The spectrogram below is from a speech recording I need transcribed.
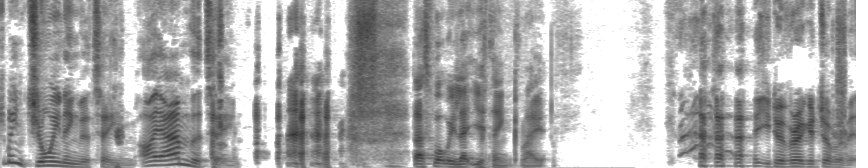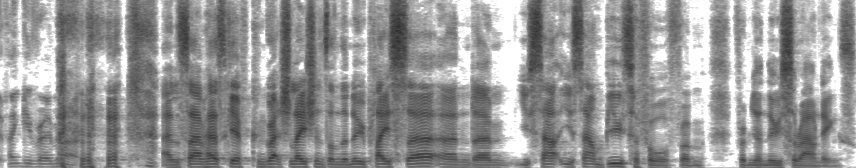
do you mean joining the team? I am the team. That's what we let you think, mate. you do a very good job of it. Thank you very much. and Sam Hesketh, congratulations on the new place, sir. And um, you sound you sound beautiful from from your new surroundings.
